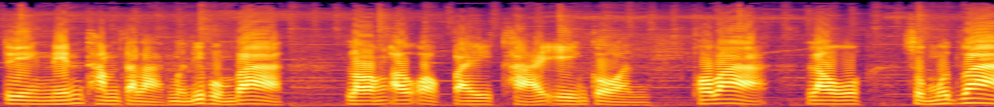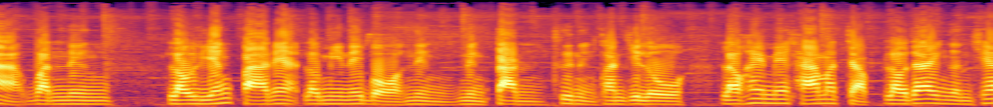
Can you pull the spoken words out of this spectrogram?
ตัวเองเน้นทำตลาดเหมือนที่ผมว่า ลองเอาออกไปขายเองก่อน เพราะว่าเราสมมุติว่าวันหนึ่งเราเลี้ยงปลาเนี่ยเรามีในบ่อ1 1ตันคือ 1,000กิโลเราให้แม่ค้ามาจับเราได้เงินแค่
